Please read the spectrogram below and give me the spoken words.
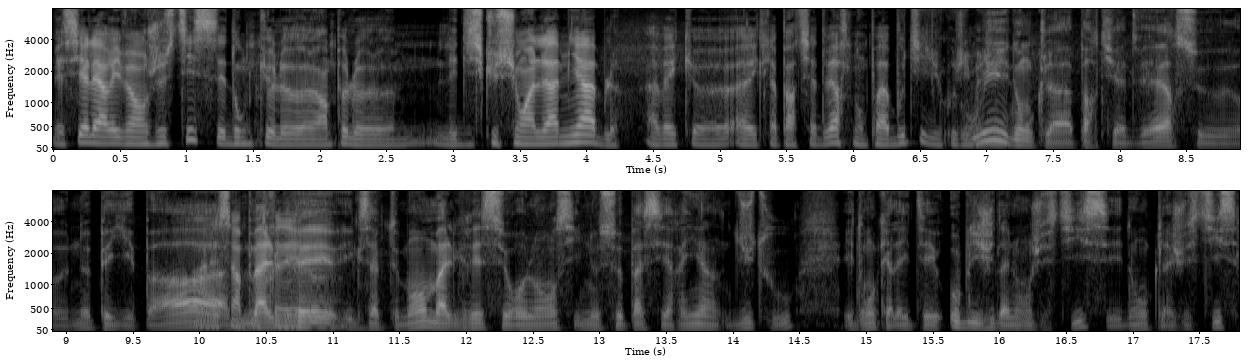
Mais si elle est arrivée en justice, c'est donc que le, un peu le, les discussions à l'amiable avec, euh, avec la partie adverse n'ont pas abouti, du coup, Oui, donc la partie adverse euh, ne payait pas. Malgré, euh. exactement, malgré ses relances, il ne se passait rien du tout. Et donc, elle a été obligée d'aller en justice. Et donc, la justice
